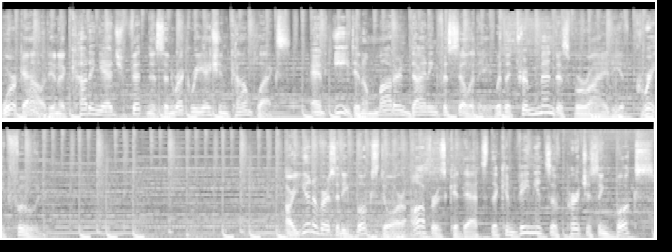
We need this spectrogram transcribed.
work out in a cutting-edge fitness and recreation complex, and eat in a modern dining facility with a tremendous variety of great food. Our university bookstore offers cadets the convenience of purchasing books,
